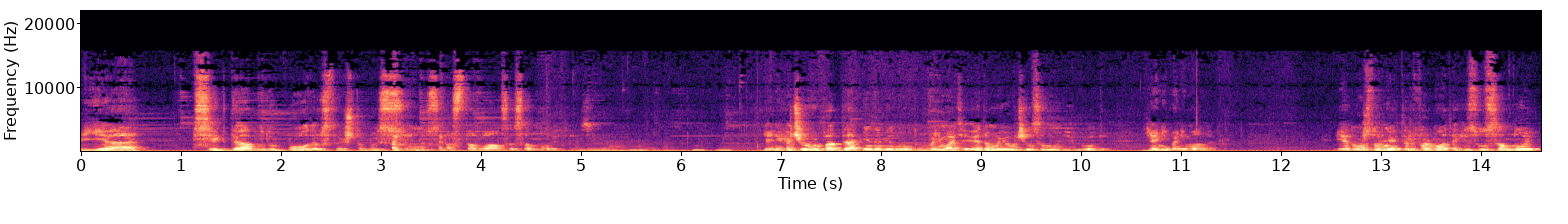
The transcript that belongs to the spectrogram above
Я всегда буду бодрствовать, чтобы Иисус оставался со мной здесь. Я не хочу выпадать ни на минуту. Понимаете, этому я учился многие годы. Я не понимал это. Я думал, что в некоторых форматах Иисус со мной,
